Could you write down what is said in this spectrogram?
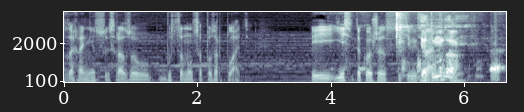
за границу и сразу бустануться по зарплате? И есть ли такое же сетевик? Я думаю, да.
